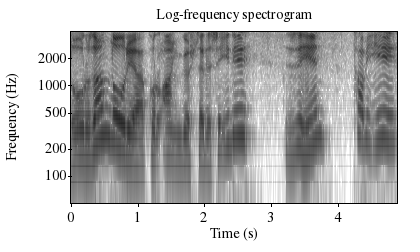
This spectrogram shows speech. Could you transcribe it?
doğrudan doğruya Kur'an gösterilseydi zihin tabii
